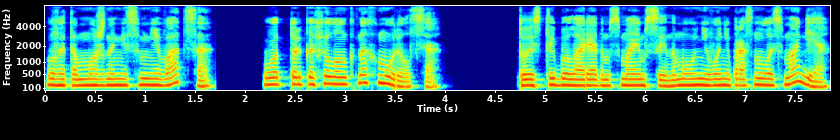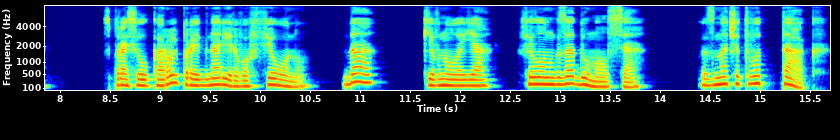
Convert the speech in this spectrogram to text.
В этом можно не сомневаться. Вот только Филонг нахмурился. «То есть ты была рядом с моим сыном, и у него не проснулась магия?» Спросил король, проигнорировав Фиону. «Да», — кивнула я. Филонг задумался. «Значит, вот так.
